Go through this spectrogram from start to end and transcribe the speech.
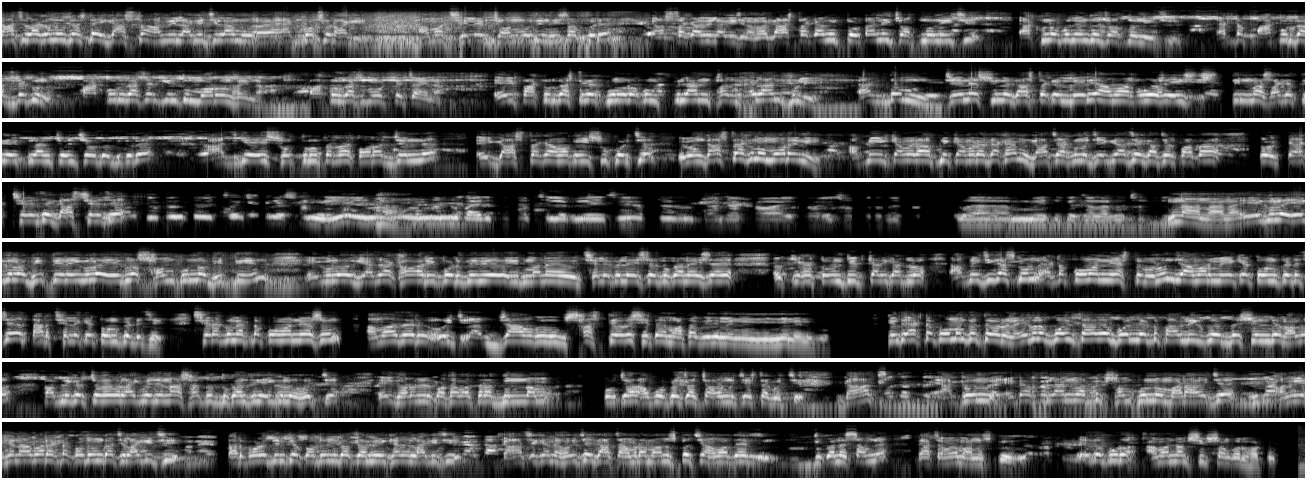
গাছ লাগানোর গাছটা এই গাছটা আমি লাগিয়েছিলাম এক বছর আগে। আমার ছেলের জন্মদিন হিসাব করে গাছটাকে আমি লাগিয়েছিলাম। আর গাছটাকে আমি টোটালি যত্ন নিয়েছি, এখনও পর্যন্ত যত্ন নিয়েছি। একটা পাকুর গাছ, দেখুন, পাকুর গাছের কিন্তু মরণ হয় না। পাকুর গাছ মরতে চায় না। এই পাকুর গাছটাকে কোনো রকম প্ল্যান প্ল্যান ফুলি, একদম জেনে শুনে গাছটাকে মেরে আমার এই তিন মাস আগে থেকে এই প্ল্যান চলছে ওদের ভিতরে। আজকে এই শত্রুতাটা করার জন্য এই গাছটাকে আমাকে ইস্যু করছে এবং গাছটা এখনও মরেনি। আপনি ক্যামেরা আপনি ক্যামেরা দেখান গাছ এখনও জেগে আছে গাছের পাতা ট্যাগ ছেড়েছে গাছ ছেড়েছে। সামনে হ্যাঁ। অন্যান্য বাইরে সব ছেলেপেলে এসে আপনার গাঁজা খাওয়া ধরনের না না না, এগুলো এগুলো ভিত্তিহীন, এগুলো এগুলো সম্পূর্ণ ভিত্তিহীন। এগুলো গেঁজা খাওয়া রিপোর্ট দিবে মানে ছেলে পেলে এসে দোকানে এসে টোন, টিটকারি কাটলো। আপনি জিজ্ঞাসা করুন, একটা প্রমাণ নিয়ে আসতে বলুন যে আমার মেয়েকে টোন কেটেছে, তার ছেলেকে টোন কেটেছে। সেরকম একটা প্রমাণ নিয়ে আসুন। আমাদের ওই যা শাস্তি হবে সেটাই মাথা পেতে মেনে মেনে নেব। কিন্তু একটা প্রমাণ করতে পারবে না। এগুলো বলতে হবে, বললে একটু পাবলিক শুনবে ভালো। পাবলিকের চোখে লাগবে যে, না, সাধুর দোকান থেকে এইগুলো হচ্ছে। এই ধরনের কথাবার্তা দুর্নাম, প্রচার, অপপ্রচার চালানোর চেষ্টা করছে। গাছ, এখন এটা প্ল্যান মাফিক সম্পূর্ণ মারা হয়েছে। আমি এখানে আবার একটা কদম গাছ লাগিয়েছি। তারপরের দিনকে কদম গাছ আমি এখানে লাগিয়েছি। গাছ এখানে হয়েছে, গাছ আমরা মানুষ করছি, আমাদের দোকানের সামনে গাছ আমরা মানুষ করব। এটা পুরো, আমার নাম শিবশঙ্কর ভট্ট।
